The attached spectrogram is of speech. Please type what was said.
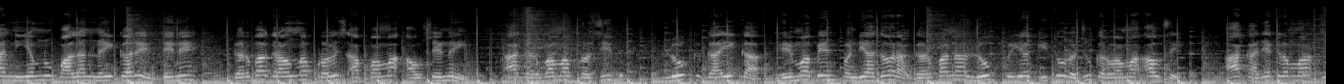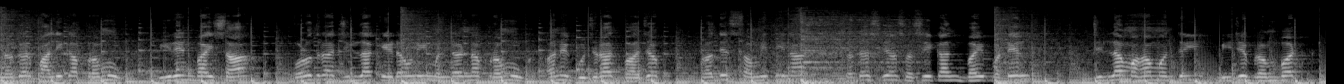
આ નિયમનું પાલન નહીં કરે તેને ગરબા ગ્રાઉન્ડમાં પ્રવેશ આપવામાં આવશે નહીં. આ ગરબામાં પ્રસિદ્ધ લોક ગાયિકા હેમાબેન પંડ્યા દ્વારા ગરબાના લોકપ્રિય ગીતો રજૂ કરવામાં આવશે. આ કાર્યક્રમમાં નગરપાલિકા પ્રમુખ વીરેનભાઈ શાહ, વડોદરા જિલ્લા કેળવણી મંડળના પ્રમુખ અને ગુજરાત ભાજપ પ્રદેશ સમિતિના સદસ્ય શશિકાંતભાઈ પટેલ, જિલ્લા મહામંત્રી બીજે બ્રહ્મભટ્ટ,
